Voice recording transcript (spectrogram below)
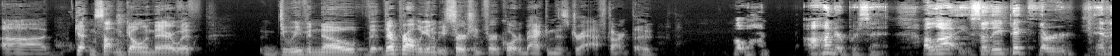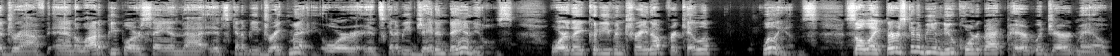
uh, getting something going there. With do we even know? that They're probably going to be searching for a quarterback in this draft, aren't they? Oh, hundred percent. A lot. So they picked third in the draft, and a lot of people are saying that it's going to be Drake Maye or it's going to be Jayden Daniels, or they could even trade up for Caleb Williams. So like, there's going to be a new quarterback paired with Jerod Mayo,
